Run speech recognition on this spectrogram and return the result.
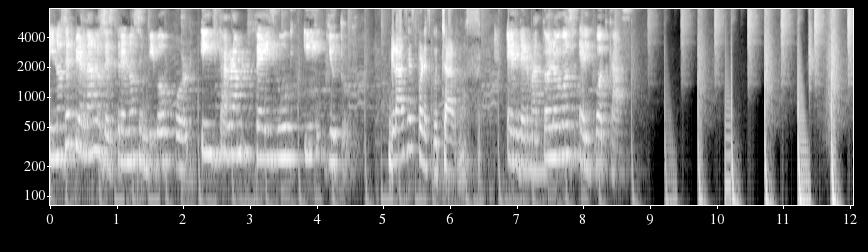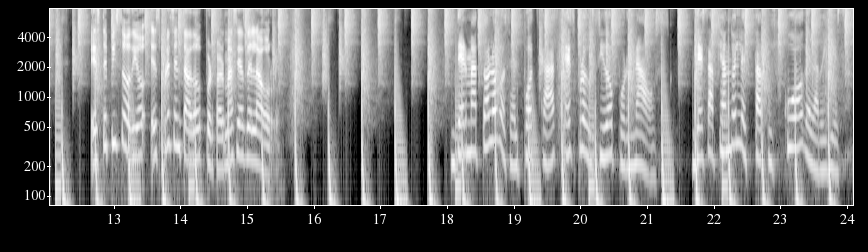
Y no se pierdan los estrenos en vivo por Instagram, Facebook y YouTube. Gracias por escucharnos. En Dermatólogos, el podcast. Este episodio es presentado por Farmacias del Ahorro. Dermatólogos el podcast es producido por Naos, desafiando el status quo de la belleza.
